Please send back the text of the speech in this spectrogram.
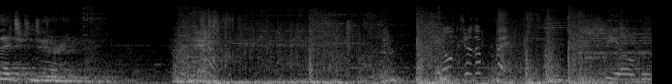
Legendary. To the face. Feel the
